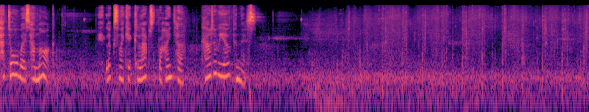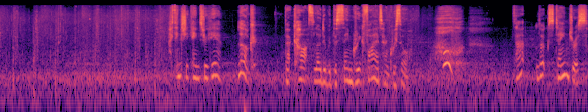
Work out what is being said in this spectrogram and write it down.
That door wears her mark. Looks like it collapsed behind her. How do we open this? I think she came through here. Look! That cart's loaded with the same Greek fire tank we saw. Oh, That looks dangerous.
